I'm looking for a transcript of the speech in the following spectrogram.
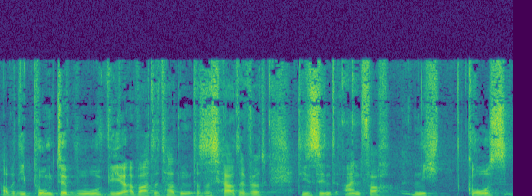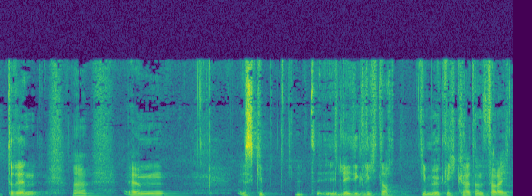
aber die Punkte, wo wir erwartet hatten, dass es härter wird, die sind einfach nicht groß drin. Ne? Ähm, es gibt lediglich noch die Möglichkeit, dann vielleicht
